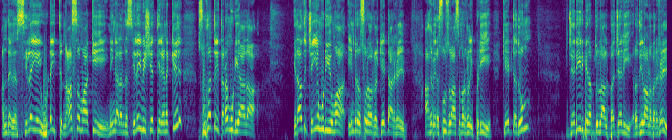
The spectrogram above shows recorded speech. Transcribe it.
அந்த சிலையை உடைத்து நாசமாக்கி நீங்கள் அந்த சிலை விஷயத்தில் எனக்கு சுகத்தை தர முடியாதா? ஏதாவது செய்ய முடியுமா என்று ரசூல் அவர்கள் கேட்டார்கள். ஆகவே ரசூல் சுல்லாசம் அவர்கள் இப்படி கேட்டதும் ஜரீர் பின் அப்துல்லால் பஜலி ரதிலானவர்கள்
